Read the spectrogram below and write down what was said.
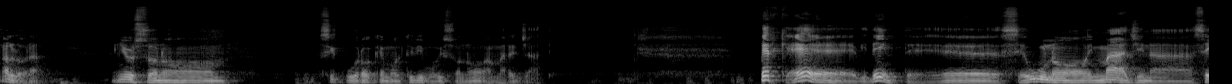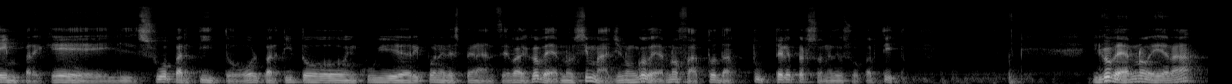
Allora, io sono sicuro che molti di voi sono amareggiati. Perché è evidente, eh, se uno immagina sempre che il suo partito o il partito in cui ripone le speranze va al governo, si immagina un governo fatto da tutte le persone del suo partito. Il governo era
